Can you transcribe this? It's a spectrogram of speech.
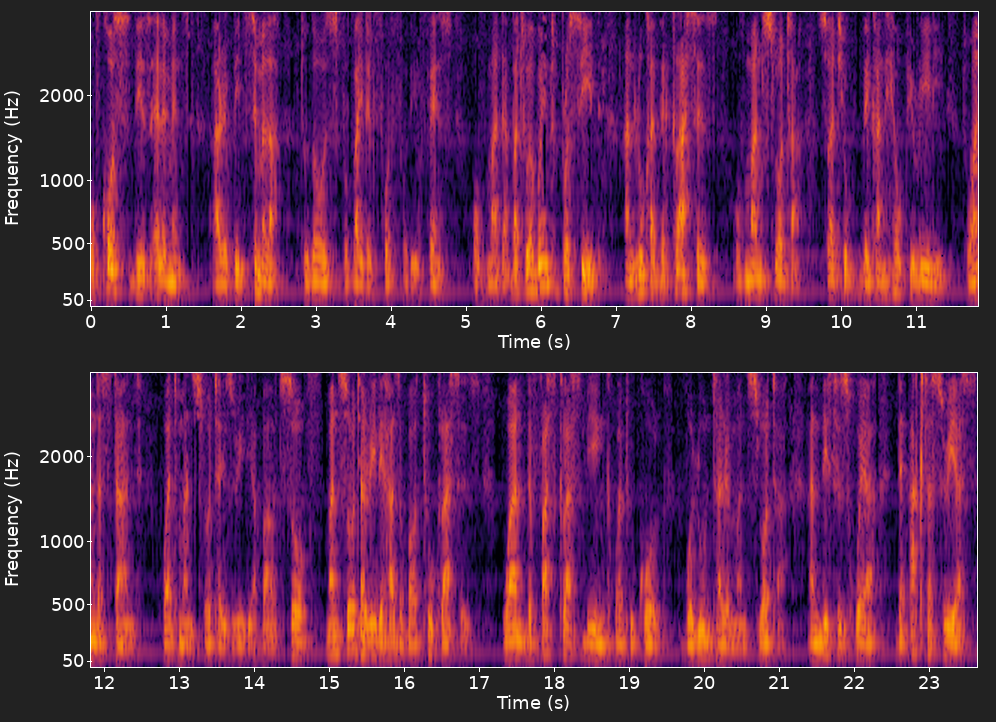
Of course, these elements are a bit similar to those provided for, for the offense of murder. But we are going to proceed and look at the classes of manslaughter so that you, they can help you really to understand what manslaughter is really about. So manslaughter really has about two classes. One, the first class being what we call voluntary manslaughter. And this is where the actus reus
